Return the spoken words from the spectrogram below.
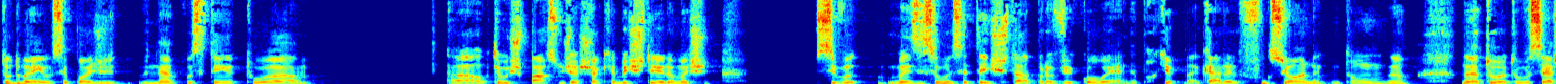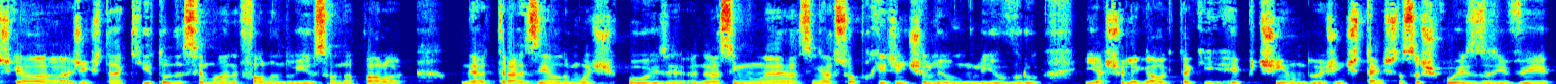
tudo bem, você pode, né? Você tem a tua. Uh, o teu espaço de achar que é besteira, mas se, mas e se você testar para ver qual é, né? Porque, cara, funciona. Então, né? não é à toa, você acha que a, a gente está aqui toda semana falando isso, a Ana Paula né, trazendo um monte de coisa. Não é assim, não é assim, ah, só porque a gente leu um livro e acha legal que está aqui repetindo. A gente testa essas coisas e vê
